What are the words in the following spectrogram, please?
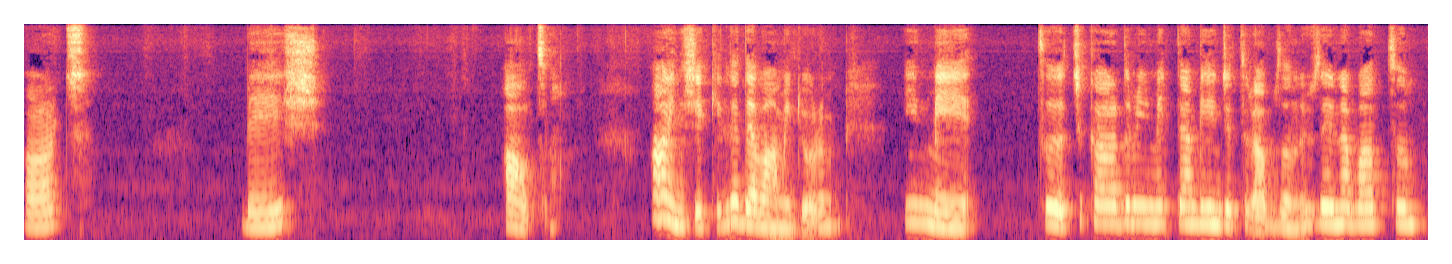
4 5 6 aynı şekilde devam ediyorum. İlmeği tığ çıkardım. İlmekten birinci trabzanın üzerine battım.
